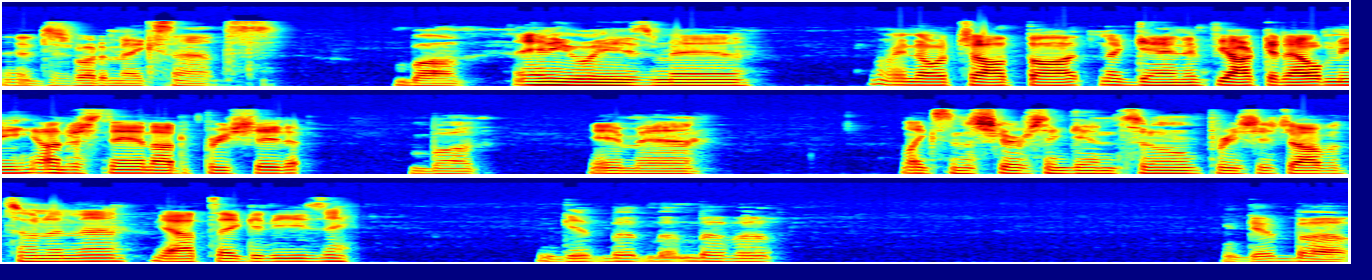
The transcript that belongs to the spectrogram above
It just wouldn't make sense. But anyways man, let me know what y'all thought. And again, if y'all could help me understand, I'd appreciate it. But yeah man. Links in the description getting tuned. Appreciate y'all for tuning in. Y'all take it easy. Good boop boop boop boop. Good boop.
